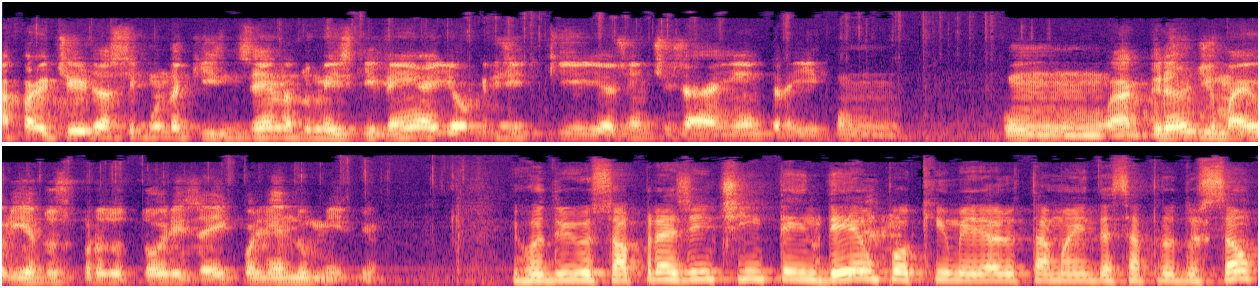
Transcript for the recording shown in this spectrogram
a partir da segunda quinzena do mês que vem, aí eu acredito que a gente já entra aí com, com a grande maioria dos produtores aí colhendo milho. E Rodrigo, só para a gente entender um pouquinho melhor o tamanho dessa produção,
